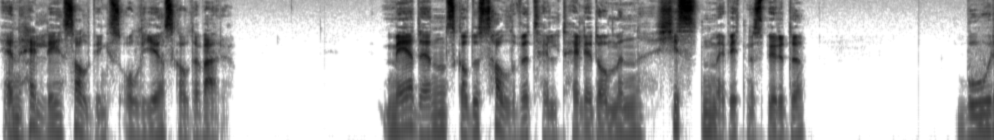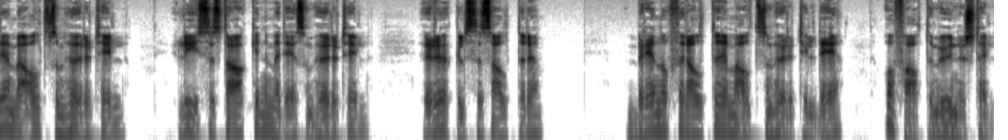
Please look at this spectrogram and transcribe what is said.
En hellig salvingsolje skal det være. Med den skal du salve telthelligdommen, kisten med vitnesbyrdet, bordet med alt som hører til, lysestaken med det som hører til, røkelsesalteret, brennofferalteret med alt som hører til det, og fatet med understell.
